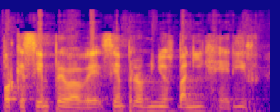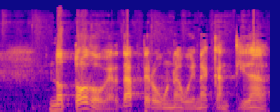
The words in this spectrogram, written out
Porque siempre va a siempre los niños van a ingerir, no todo, ¿verdad? Pero una buena cantidad.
